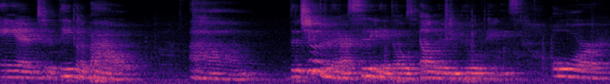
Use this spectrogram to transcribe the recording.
and to think about um, the children that are sitting in those elementary buildings or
